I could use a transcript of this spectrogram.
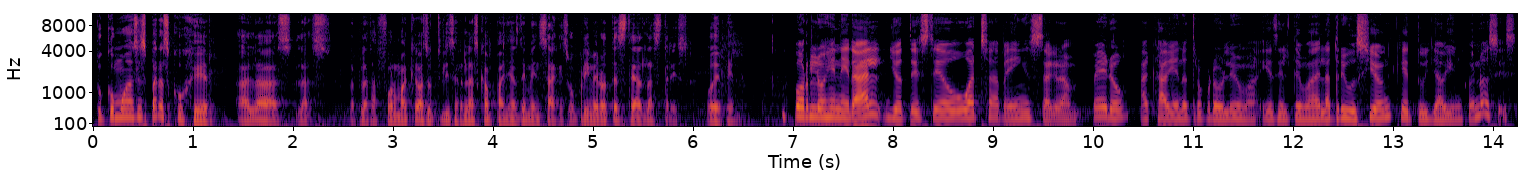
¿Tú cómo haces para escoger a las, las- la plataforma que vas a utilizar en las campañas de mensajes? ¿O primero testeas las tres? ¿O depende? Por lo general, yo testeo WhatsApp e Instagram, pero acá viene otro problema y es el tema de la atribución que tú ya bien conoces.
